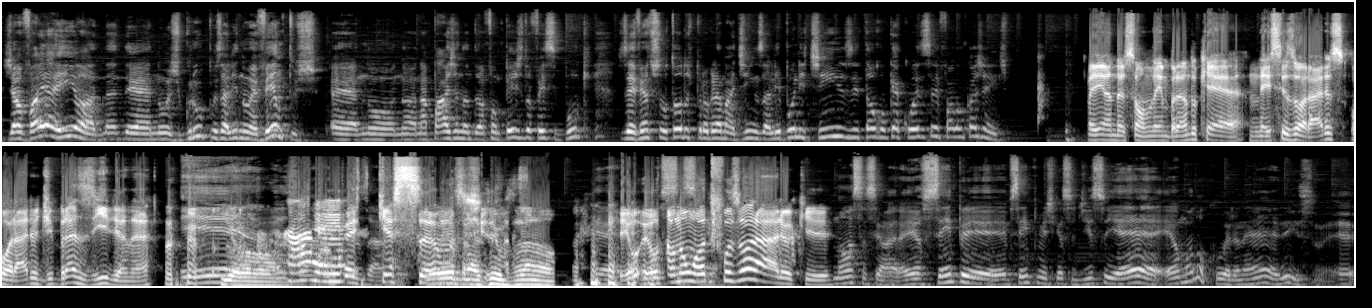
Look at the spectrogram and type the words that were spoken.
já vai aí, ó, é, nos grupos ali, no eventos, é, no, na, na, página da fanpage do Facebook. Os eventos estão todos programadinhos ali, bonitinhos. Então qualquer coisa vocês falam com a gente. Ei, Anderson, lembrando que é nesses horários, horário de Brasília, né? É, ah, é. Esqueçamos. Brasilzão. É, eu, eu tô num outro fuso horário aqui. Nossa senhora, eu sempre, eu sempre me esqueço disso e é, é uma loucura, né? É isso. É,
